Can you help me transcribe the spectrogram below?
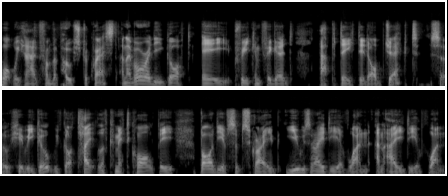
what we had from the post request. And I've already got a pre-configured updated object. So here we go. We've got title of commit quality, body of subscribe, user ID of one, and ID of one.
